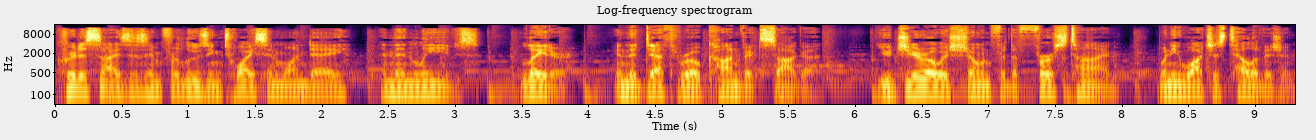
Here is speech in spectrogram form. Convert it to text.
criticizes him for losing twice in one day, and then leaves. Later, in the Death Row Convict Saga, Yujiro is shown for the first time when he watches television,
